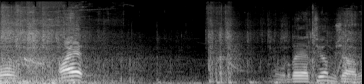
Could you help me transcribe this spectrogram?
Oh. Hayır. Orada yatıyormuş abi.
